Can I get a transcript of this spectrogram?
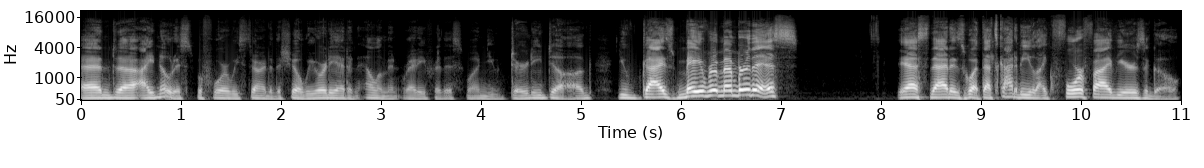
And uh, I noticed before we started the show, we already had an element ready for this one. You dirty dog. You guys may remember this. Yes, that is what? That's got to be like four or five years ago.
